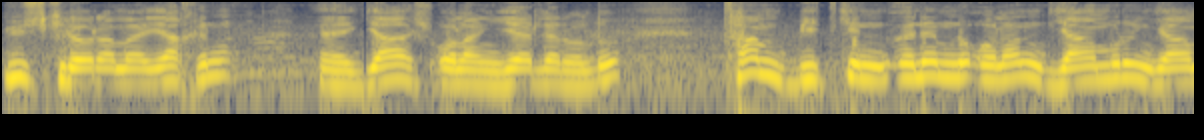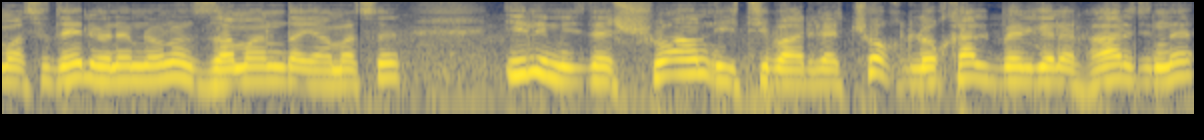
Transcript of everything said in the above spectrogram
100 kilograma yakın e, yağış olan yerler oldu. Tam bitkinin önemli olan yağmurun yağması değil, önemli olan zamanında yağması. İlimizde şu an itibariyle çok lokal bölgeler haricinde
